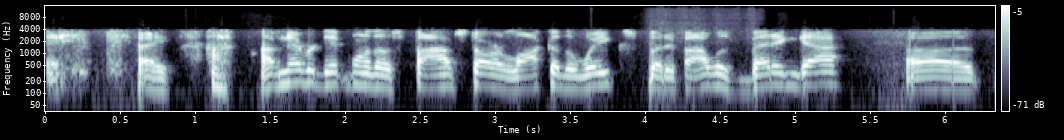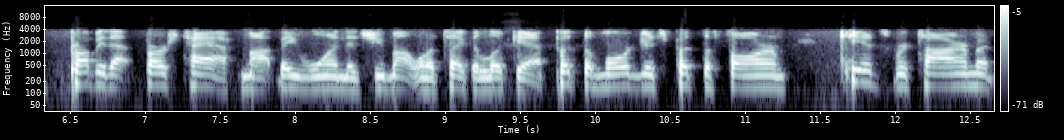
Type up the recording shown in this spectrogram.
hey, I've never did one of those five star lock of the weeks, but if I was betting guy, uh, probably that first half might be one that you might want to take a look at. Put the mortgage, put the farm, kids' retirement,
